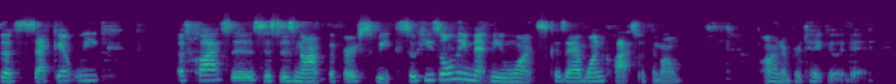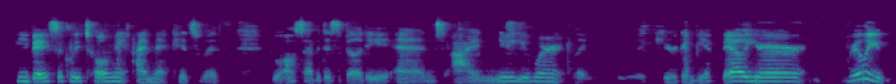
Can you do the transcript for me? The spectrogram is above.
the second week of classes. This is not the first week. So he's only met me once because I have one class with him on, on a particular day. He basically told me I met kids with who also have a disability and I knew you weren't like like you're gonna be a failure. Really,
